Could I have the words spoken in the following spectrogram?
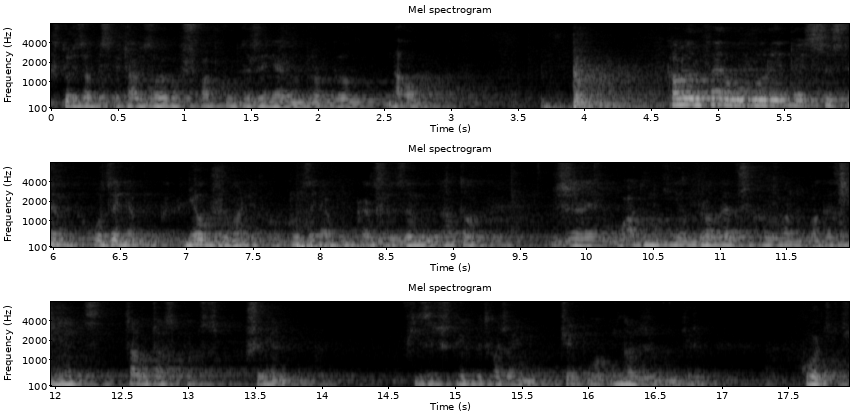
które zabezpieczały załogę w przypadku uderzenia jądrowego na ogół. Kaloryfer u góry to jest system chłodzenia bunkra. Nie ogrzewania, tylko chłodzenia bunkra ze względu na to, że ładunki jądrowe przechowywane w magazynie cały czas podczas przemian fizycznych wytwarzają ciepło i należy bunkier chłodzić.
